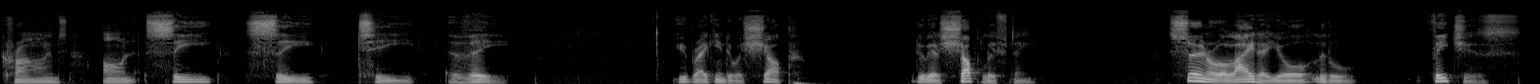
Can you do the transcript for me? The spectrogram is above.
crimes on CCTV. You break into a shop, do a bit of shoplifting, sooner or later your little features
